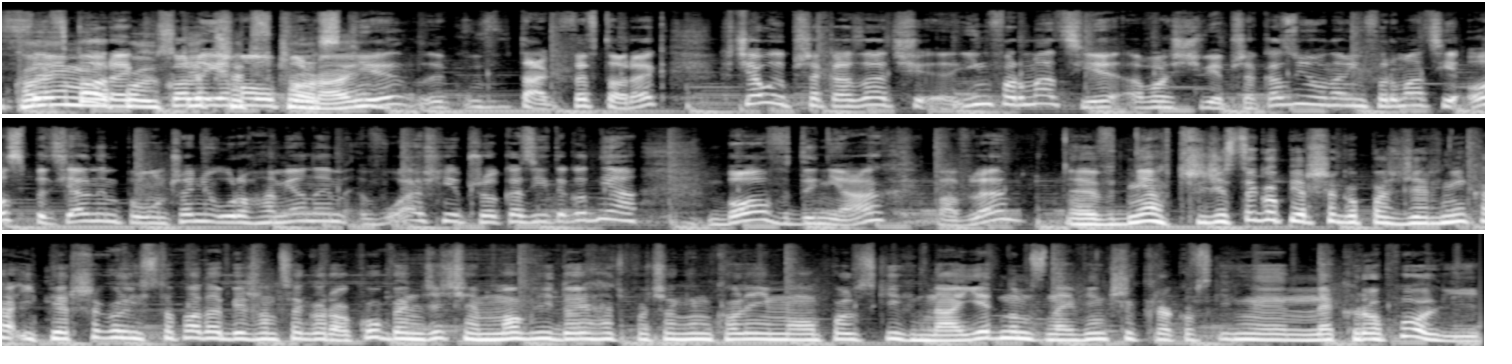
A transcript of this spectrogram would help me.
we Koleje wtorek, małopolskie koleje małopolskie, e, w- tak, we wtorek, chciały przekazać informacje, a właściwie przekazują nam informacje o specjalnym połączeniu uruchomionym właśnie przy okazji tego dnia, bo w dniach, Pawle, E, W dniach 31 października i 1 listopada bieżącego roku będziecie mogli dojechać pociągiem kolei małopolskich na jedną z największych krakowskich e, nekropolii.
